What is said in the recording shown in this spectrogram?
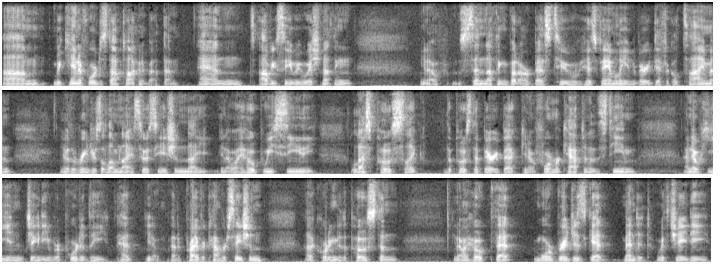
um, we can't afford to stop talking about them. And obviously, we wish nothing, you know, send nothing but our best to his family in a very difficult time. And, you know, the Rangers Alumni Association, I, you know, I hope we see less posts like the post that Barry Beck, you know, former captain of this team, I know he and JD reportedly had, you know, had a private conversation, uh, according to the post. And, you know, I hope that more bridges get mended with JD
